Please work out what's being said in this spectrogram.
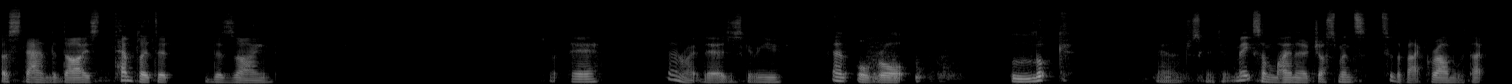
a standardized templated design. So right there and right there, just giving you an overall look. And I'm just going to make some minor adjustments to the background with that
